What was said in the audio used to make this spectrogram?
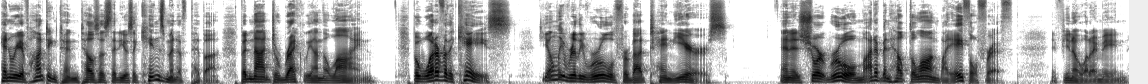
Henry of Huntingdon tells us that he was a kinsman of Pibba, but not directly on the line. But whatever the case, he only really ruled for about 10 years. And his short rule might have been helped along by Aethelfrith, if you know what I mean.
